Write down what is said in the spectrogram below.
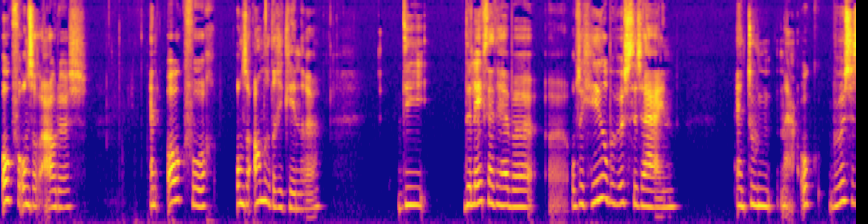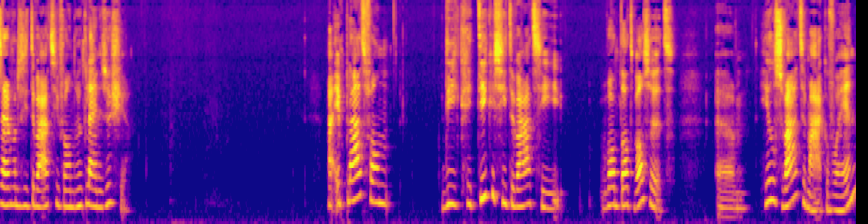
ook voor onze ouders. En ook voor onze andere drie kinderen. Die de leeftijd hebben uh, om zich heel bewust te zijn. En toen nou ja, ook bewust te zijn van de situatie van hun kleine zusje. Maar in plaats van die kritieke situatie, want dat was het, ehm, heel zwaar te maken voor hen,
